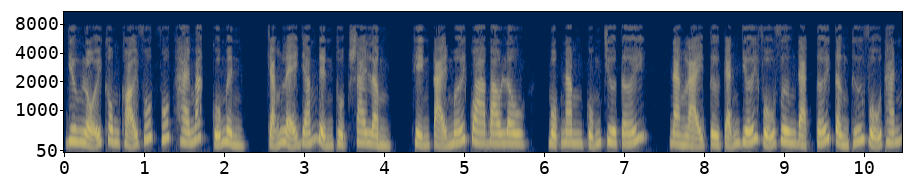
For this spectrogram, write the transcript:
dương lỗi không khỏi vuốt vuốt hai mắt của mình, chẳng lẽ giám định thuật sai lầm, hiện tại mới qua bao lâu, một năm cũng chưa tới, nàng lại từ cảnh giới vũ vương đạt tới tầng thứ vũ thánh,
